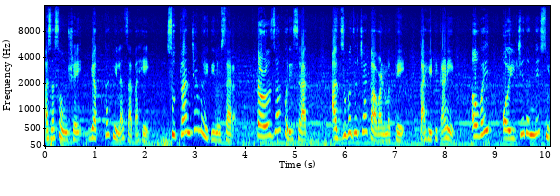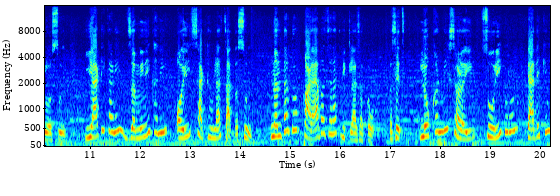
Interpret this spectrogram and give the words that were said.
असा संशय व्यक्त केला जात आहे. सूत्रांच्या माहितीनुसार तळोजा परिसरात आजूबाजूच्या गावांमध्ये काही ठिकाणी अवैध ऑइलचे धंदे सुरू असून या ठिकाणी जमिनीखाली ऑइल साठवला जात असून नंतर तो काळ्या बाजारात विकला जातो. तसेच लोखंडी सळई चोरी करून त्या देखील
